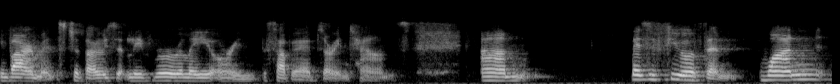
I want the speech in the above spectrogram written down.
environments to those that live rurally or in the suburbs or in towns. Um, there's a few of them. One,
